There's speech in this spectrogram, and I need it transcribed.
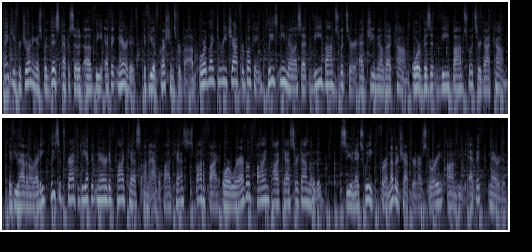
Thank you for joining us for this episode of The Epic Narrative. If you have questions for Bob or would like to reach out for booking, please email us at thebobswitzer at gmail.com or visit thebobswitzer.com. If you haven't already, please subscribe to the Epic Narrative podcast on Apple Podcasts, Spotify, or wherever fine podcasts are downloaded. See you next week for another chapter in our story on The Epic Narrative.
